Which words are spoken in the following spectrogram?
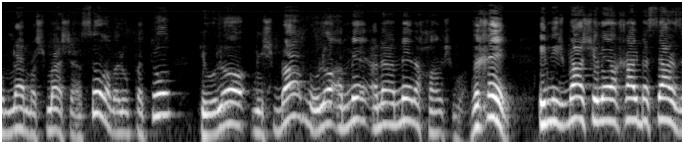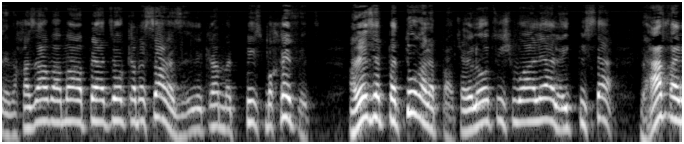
אמנם משמע שאסור, אבל הוא פטור, כי הוא לא נשבע והוא לא ענה אמן אחר שבוע. וכן, אם נשבע שלא אכל בשר זה, וחזר ואמר הפה עד זו כבשר הזה, זה נקרא מדפיס בחפץ. הרי זה פטור על הפת, שהרי לא הוציא שבועה עליה, לא הדפיסה. ואף על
